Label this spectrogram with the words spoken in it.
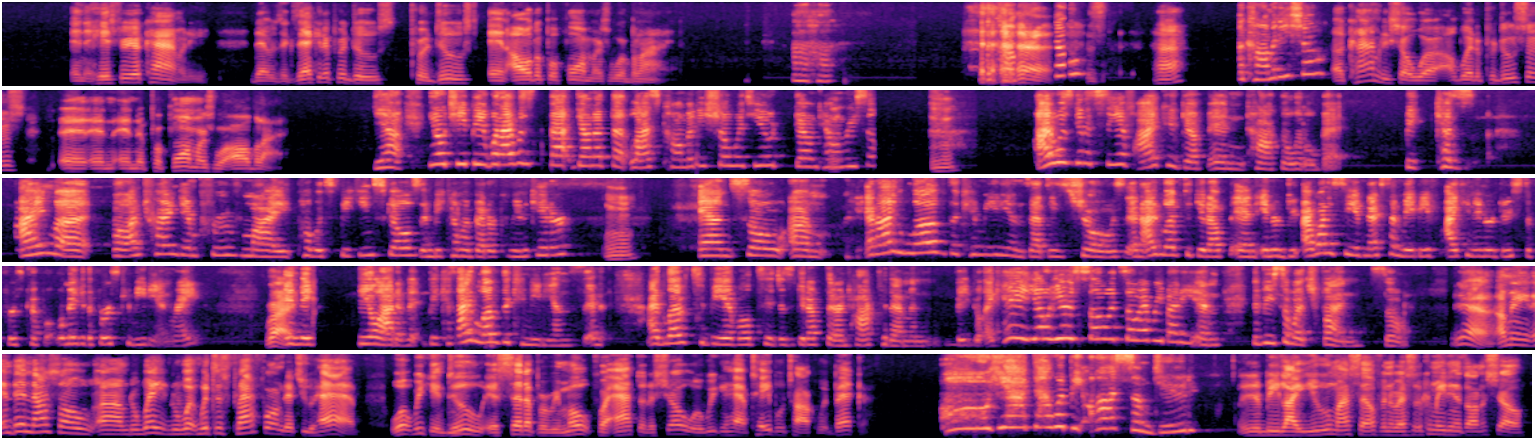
in the history of comedy that was executive produced, produced, and all the performers were blind. Uh-huh. No? huh? A comedy show? A comedy show where where the producers and, and, and the performers were all blind. Yeah. You know, TP, when I was back down at that last comedy show with you downtown recently, Mhm. I was gonna see if I could get up and talk a little bit because I'm a, well, I'm trying to improve my public speaking skills and become a better communicator. hmm And so, um, and I love the comedians at these shows, and I'd love to get up and introduce. I want to see if next time maybe if I can introduce the first couple, or maybe the first comedian, right? Right. and make a deal out of it because I love the comedians and I'd love to be able to just get up there and talk to them and be like, hey, yo, here's so and so, everybody. And it'd be so much fun. So, Yeah, I mean, and then also um, the way with, with this platform that you have, what we can do is set up a remote for after the show where we can have table talk with Becca. oh, yeah, that would be awesome, dude. It'd be like you, myself, and the rest of the comedians on the show,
